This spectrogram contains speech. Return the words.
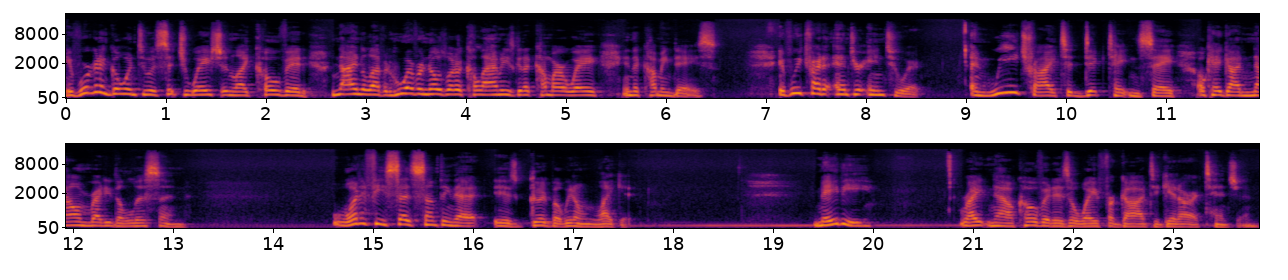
If we're going to go into a situation like COVID, 9 11, whoever knows what a calamity is going to come our way in the coming days, if we try to enter into it and we try to dictate and say, okay, God, now I'm ready to listen. What if he says something that is good, but we don't like it? Maybe right now, COVID is a way for God to get our attention.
